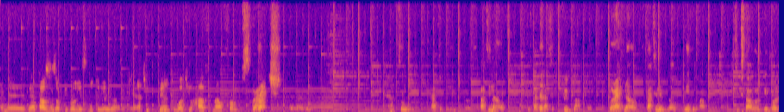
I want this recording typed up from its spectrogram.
and uh, there are thousands of people listening to you, uh, that you built what you have now from scratch. Exactly. You have to, you have to believe because starting out, we started as a free platform. But right now, starting a blog, you need to have 6,800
